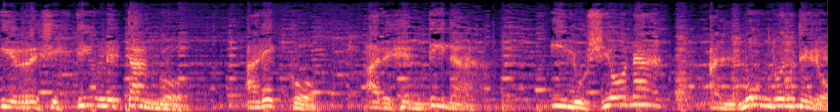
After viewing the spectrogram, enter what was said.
Irresistible Tango. Areco, Argentina. Ilusiona al mundo entero.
